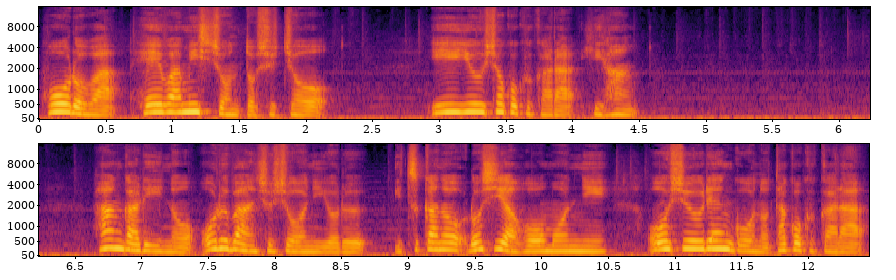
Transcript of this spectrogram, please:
放路は平和ミッションと主張。EU 諸国から批判。ハンガリーのオルバン首相による5日のロシア訪問に欧州連合の他国から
